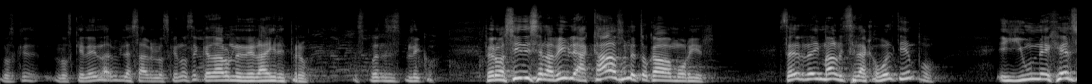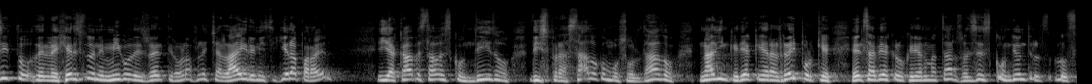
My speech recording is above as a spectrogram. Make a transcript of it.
Los que, los que leen la Biblia saben, los que no se quedaron en el aire, pero después les explico. Pero así dice la Biblia, a Caf le tocaba morir. Es el rey malo y se le acabó el tiempo. Y un ejército del ejército enemigo de Israel tiró la flecha al aire, ni siquiera para él. Y Acab estaba escondido, disfrazado como soldado. Nadie quería que era el rey porque él sabía que lo querían matar. él se escondió entre, los,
